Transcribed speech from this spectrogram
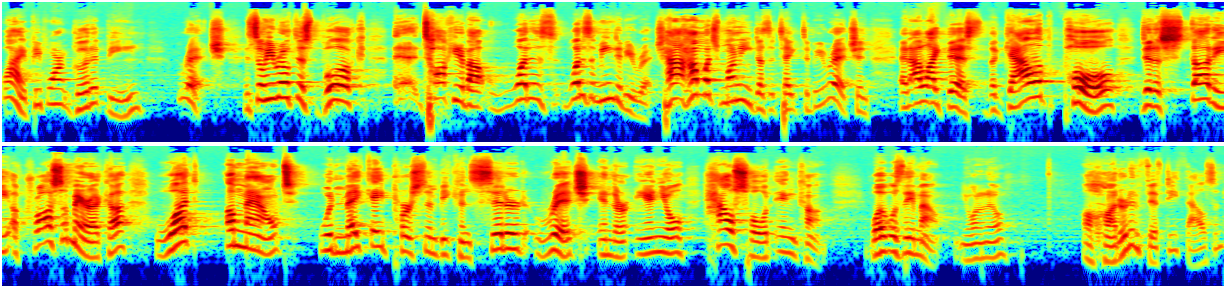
Why? People aren't good at being rich. And so he wrote this book uh, talking about what, is, what does it mean to be rich? How, how much money does it take to be rich? And, and I like this. The Gallup poll did a study across America what amount would make a person be considered rich in their annual household income. What was the amount? You want to know? $150,000.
